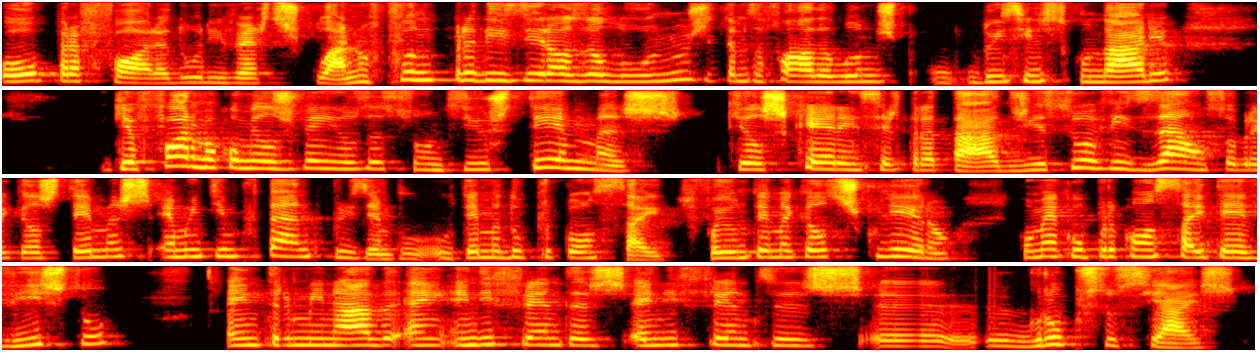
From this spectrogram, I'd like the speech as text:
ou para fora do universo escolar. No fundo, para dizer aos alunos, e estamos a falar de alunos do ensino secundário, que a forma como eles veem os assuntos e os temas que eles querem ser tratados e a sua visão sobre aqueles temas é muito importante. Por exemplo, o tema do preconceito foi um tema que eles escolheram. Como é que o preconceito é visto em em, em diferentes, em diferentes uh, grupos sociais.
